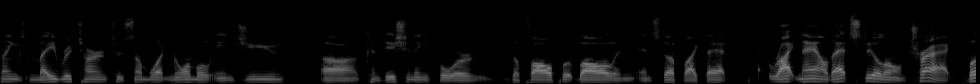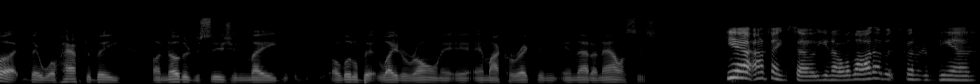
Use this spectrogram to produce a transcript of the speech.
things may return to somewhat normal in June, uh, conditioning for the fall football and, and stuff like that. Right now, that's still on track, but there will have to be another decision made a little bit later on. Am I correct in, in that analysis? Yeah, I think so. You know, a lot of it's going to depend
